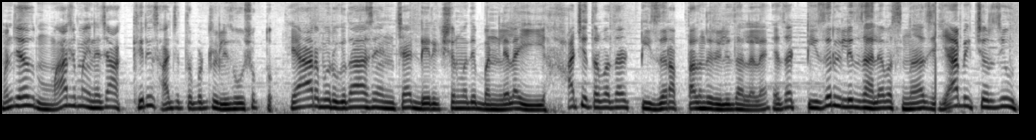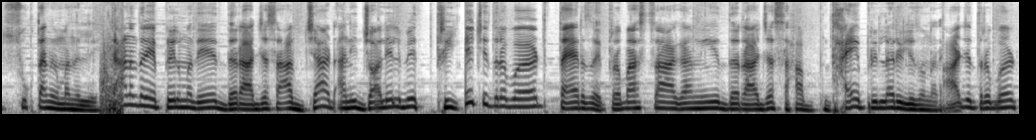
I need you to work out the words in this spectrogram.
म्हणजे मार्च महिन्याच्या अखेरीस हा चित्रपट रिलीज होऊ शकतो. यार मुरुगदास यांच्या डिरेक्शनमध्ये बनलेला ई हा चित्रपटाचा टीजर आत्ताच रिलीज झालेला आहे. याचा टीजर रिलीज झाल्यापासूनच या पिक्चरची उत्सुकता निर्माण झाली आहे. त्यानंतर एप्रिलमध्ये द राजा साहेब जाट आणि जॉलेल बे थ्री हे चित्रपट तयार झाले प्रभासचा आगामी द राजा सहा दहा एप्रिलला रिलीज होणार आहे. हा चित्रपट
